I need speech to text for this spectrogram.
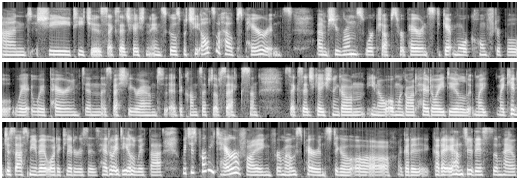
and she teaches sex education in schools, but she also helps parents. Um, she runs workshops for parents to get more comfortable with, with parenting, especially around uh, the concept of sex and sex education and going, you know, oh my God, how do I deal? My, my kid just asked me about what a clitoris is. How do I deal with that? Which is probably terrifying for most parents to go, oh, I gotta, gotta answer this somehow,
